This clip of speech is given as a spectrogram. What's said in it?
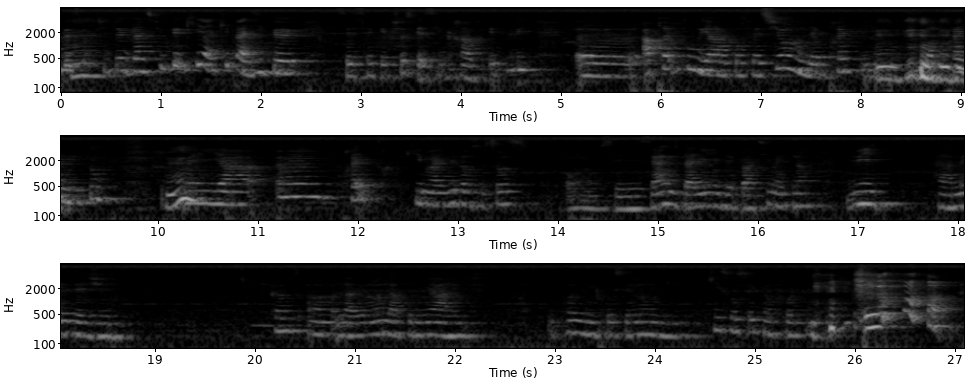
que ça, Mm. tu te gaspilles? Que Qui, a- qui t'a dit que c'est c'est quelque chose qui est si grave? Et puis, euh, après tout, il y a la confession, les prêtres, ils, Mm. comprennent et tout. Mhm. Mais il y a un prêtre qui m'a aidé dans ce sens. Bon, c'est c'est un Italien, il est parti maintenant. Lui, à la messe des jeunes. Quand on, l'avènement de la communion arrive, il prend le micro dit Qui sont ceux qui ont fourni Et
